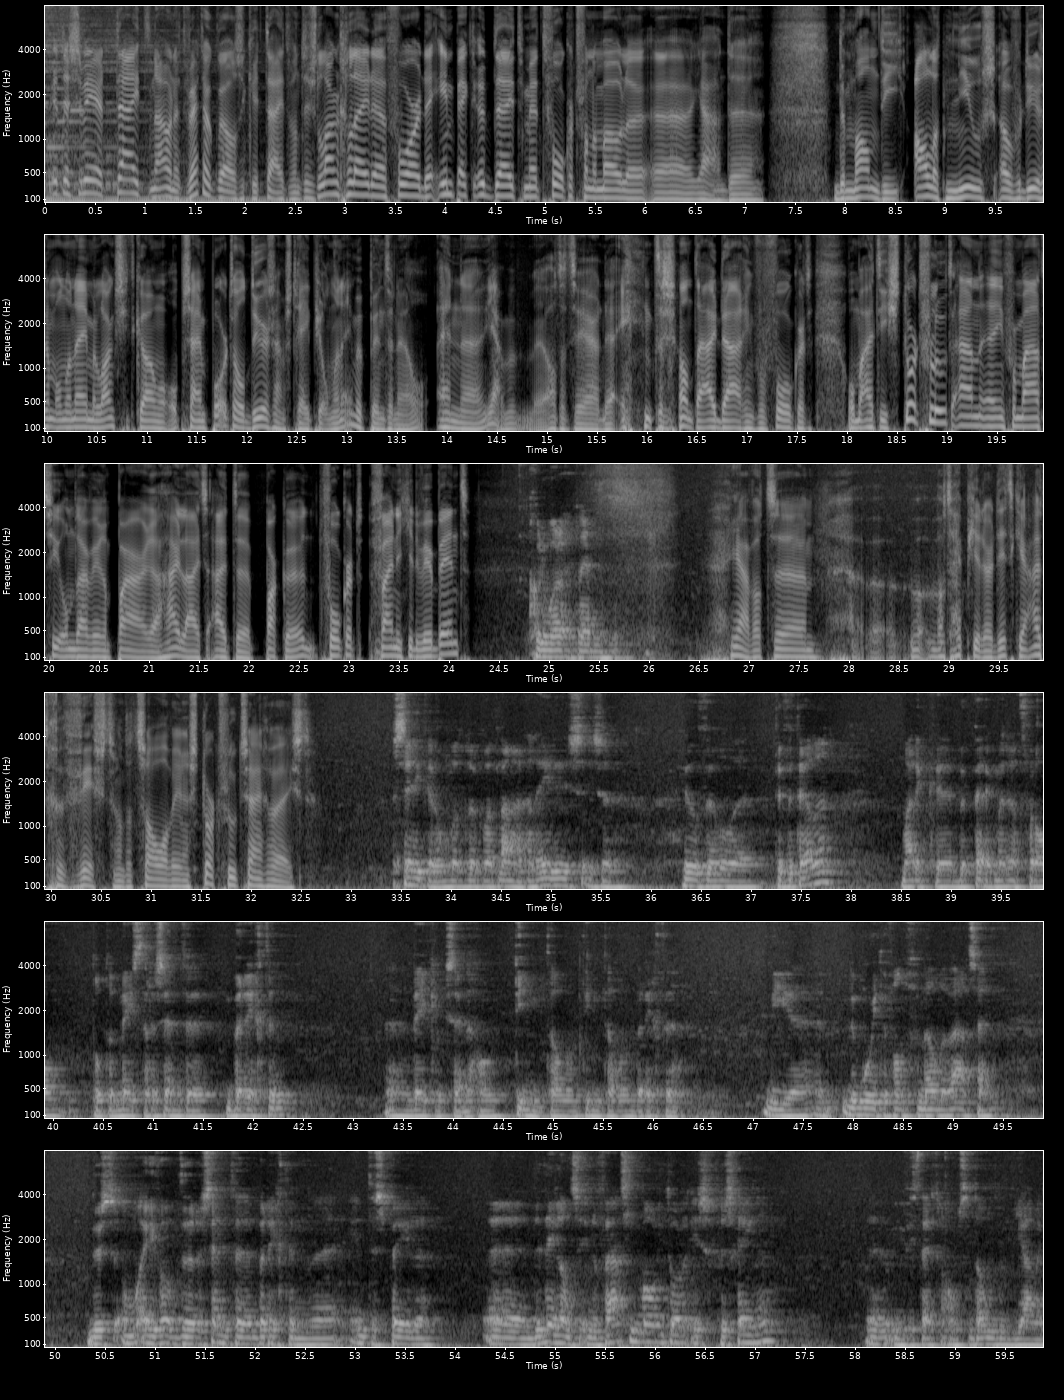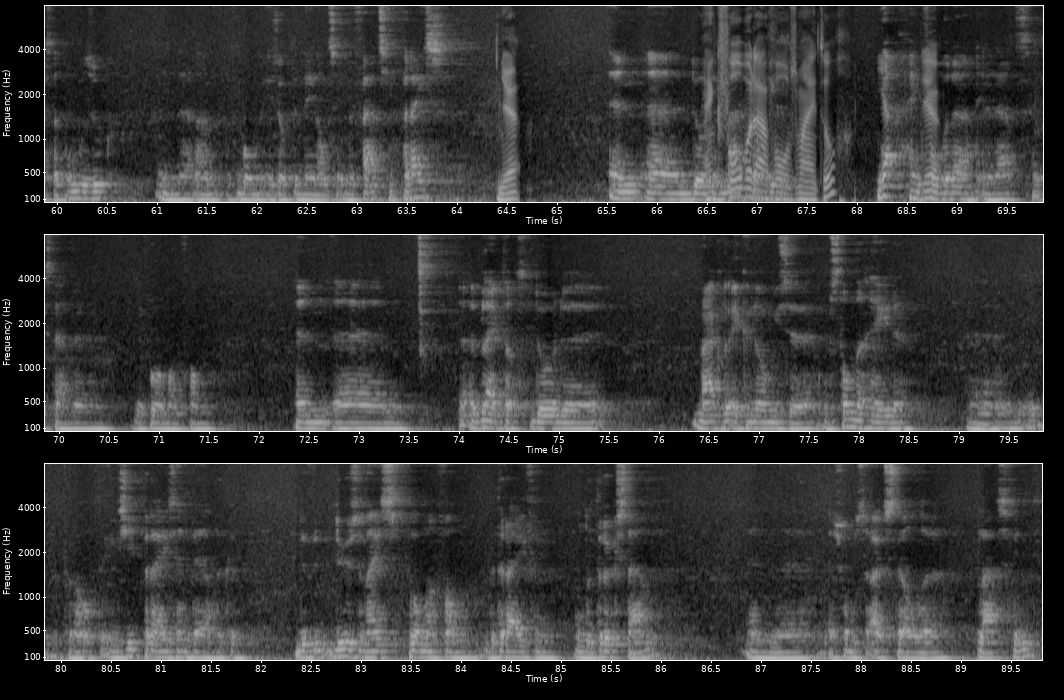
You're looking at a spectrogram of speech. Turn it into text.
Het is weer tijd. Nou, en het werd ook wel eens een keer tijd. Want het is lang geleden voor de Impact Update met Volkert van der Molen. Uh, ja, de, de man die al het nieuws over duurzaam ondernemen langs ziet komen op zijn portal duurzaam-ondernemen.nl. En uh, ja, altijd weer de interessante uitdaging voor Volkert om uit die stortvloed aan uh, informatie, om daar weer een paar highlights uit te pakken. Volkert, fijn dat je er weer bent. Goedemorgen, Glenn. Ja, wat, uh, wat heb je er dit keer uitgevist? Want het zal wel weer een stortvloed zijn geweest. Zeker, omdat het ook wat langer geleden is, is er heel veel uh, te vertellen. Maar ik uh, beperk me dan vooral tot de meest recente berichten. wekelijks zijn er gewoon tientallen, tientallen berichten die de moeite van het vermelden waard zijn. Dus om even op de recente berichten in te spelen, de Nederlandse Innovatiemonitor is verschenen. De Universiteit van Amsterdam doet jaarlijks dat onderzoek. En daaraan verbonden is ook de Nederlandse Innovatieprijs. Ja. En, uh, door Henk Volberda volgens mij, toch? Ja, Henk ja. Volberda inderdaad is daar de, de voorman van. En uh, het blijkt dat door de macro-economische omstandigheden, verhoogde energieprijzen en dergelijke, de duurzaamheidsplannen van bedrijven onder druk staan en uh, er soms uitstel uh, plaatsvindt.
